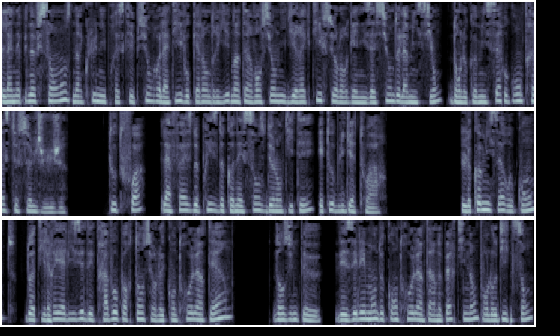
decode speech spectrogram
La NEP 911 n'inclut ni prescription relative au calendrier d'intervention ni directive sur l'organisation de la mission, dont le commissaire au compte reste seul juge. Toutefois, la phase de prise de connaissance de l'entité est obligatoire. Le commissaire au compte doit-il réaliser des travaux portant sur le contrôle interne? Dans une PE, les éléments de contrôle interne pertinents pour l'audit sont,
